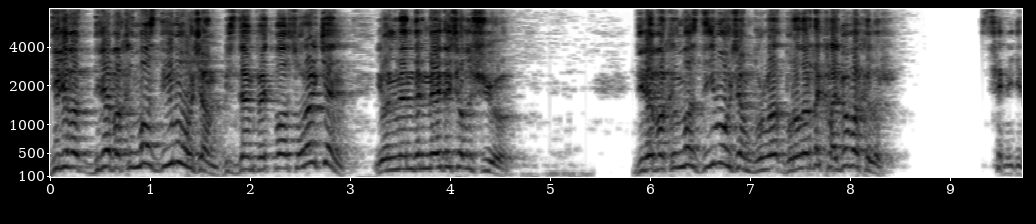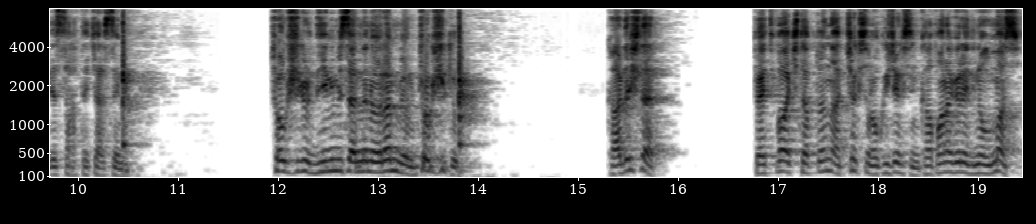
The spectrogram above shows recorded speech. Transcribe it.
Dile, bak, dile bakılmaz değil mi hocam? Bizden fetva sorarken yönlendirmeye de çalışıyor. Dile bakılmaz değil mi hocam? Buralarda kalbe bakılır. Seni gidi sahtekar seni. Çok şükür dinimi senden öğrenmiyorum. Çok şükür. Kardeşler, fetva kitaplarını açacaksın, okuyacaksın. Kafana göre din olmaz.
